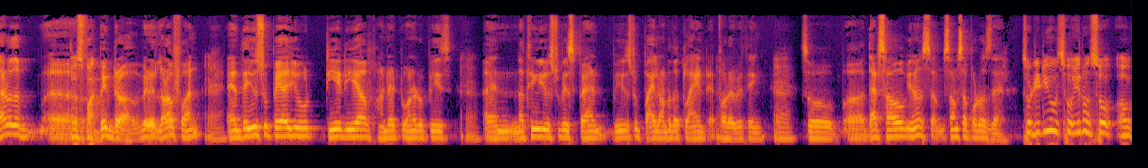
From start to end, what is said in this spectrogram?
that was a uh, was fun. big draw a lot of fun Yeah. and they used to pay you TAD of 100 200 rupees and nothing used to be spent we used to pile onto the client for everything Yeah. so uh, that's how you know some some support was there So did you? So you know. So uh,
